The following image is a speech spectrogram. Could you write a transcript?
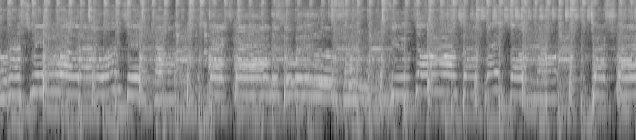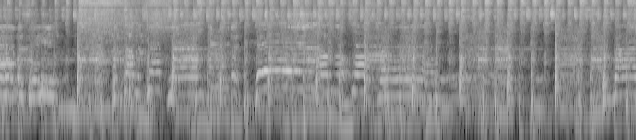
Don't ask me what I wanted for. Taxman is the Wilson. You don't want to play some more. Taxman is the Cause I'm the taxman. Yeah, I'm the taxman. My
